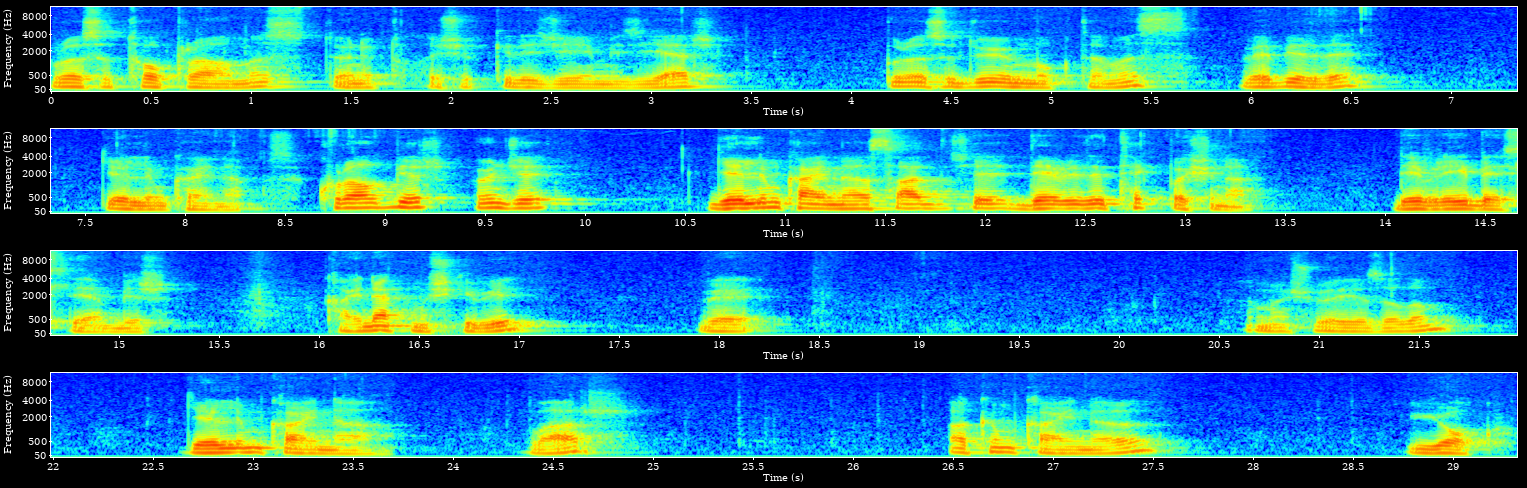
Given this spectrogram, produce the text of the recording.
Burası toprağımız. Dönüp dolaşıp gideceğimiz yer. Burası düğüm noktamız ve bir de gerilim kaynağımız. Kural 1. Önce gerilim kaynağı sadece devrede tek başına devreyi besleyen bir kaynakmış gibi ve Hemen şuraya yazalım. Gerilim kaynağı var. Akım kaynağı yok.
